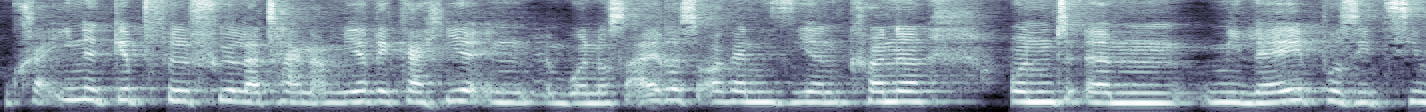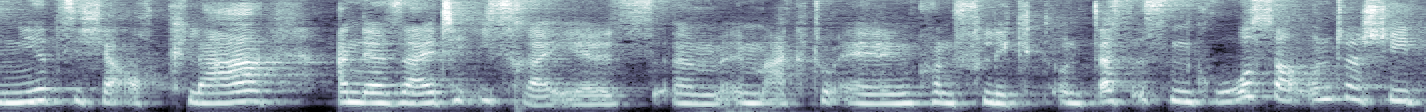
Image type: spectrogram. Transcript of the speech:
Ukraine-Gipfel für Lateinamerika hier in, in Buenos Aires organisieren könne. Und ähm, Millet positioniert sich ja auch klar an der Seite Israels ähm, im aktuellen Konflikt. Und das ist ein großer Unterschied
